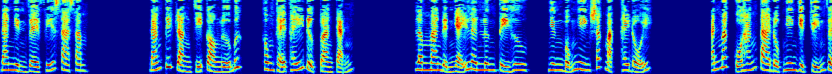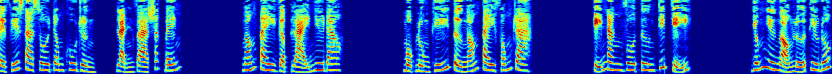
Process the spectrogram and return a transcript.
đang nhìn về phía xa xăm. Đáng tiếc rằng chỉ còn nửa bức, không thể thấy được toàn cảnh. Lâm mang định nhảy lên lưng tỳ hưu, nhưng bỗng nhiên sắc mặt thay đổi. Ánh mắt của hắn ta đột nhiên dịch chuyển về phía xa xôi trong khu rừng, lạnh và sắc bén. Ngón tay gập lại như đao. Một luồng khí từ ngón tay phóng ra. Kỹ năng vô tương kiếp chỉ. Giống như ngọn lửa thiêu đốt,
